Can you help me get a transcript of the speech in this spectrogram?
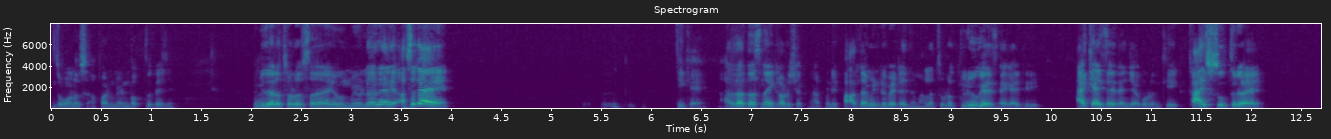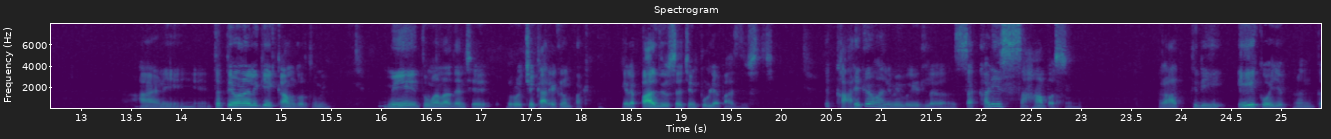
जो माणूस अपॉइंटमेंट बघतो त्याचे. तुम्ही जरा थोडंसं येऊन मिळलं अरे असं काय आहे?" ठीक आहे. अर्धा तास नाही काढू शकणार पण पाच दहा मिनटं भेटायचं मला थोडं क्ल्यू घ्यायचं आहे काहीतरी. ऐकायचं आहे त्यांच्याकडून की काय सूत्र आहे? आणि तर ते म्हणाले की एक काम करतो मी. मी तुम्हाला त्यांचे रोजचे कार्यक्रम पाठवतो. गेल्या पाच दिवसाचे आणि पुढल्या पाच दिवसाचे. ते कार्यक्रम आले मी बघितलं सकाळी सहापासून रात्री एक वाजेपर्यंत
